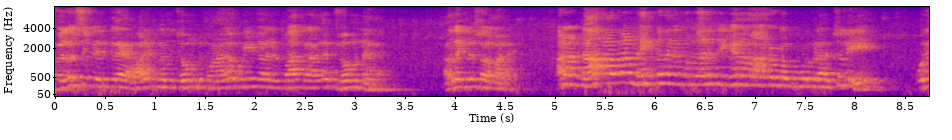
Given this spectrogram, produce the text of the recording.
ஃபெலோஷிப் இருக்கிற வாலிபர் வந்து ஜோம்ட்டு போனாங்க. ஊழியக்காரர்கள் பார்க்குறாங்க ஜோம்னாங்க. அதெல்லாம் இல்லை சொல்ல மாட்டேன். ஆனா நான் நைட் தான் எனக்கு ஒரு வருது ஏன் நம்ம ஆண்டோட கொடுக்குறான்னு சொல்லி ஒரு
